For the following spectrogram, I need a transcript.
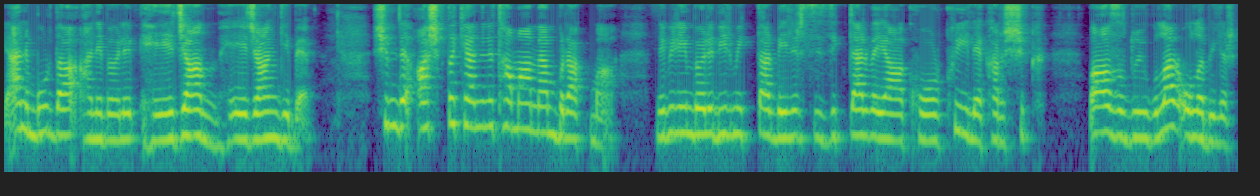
Yani burada hani böyle heyecan, heyecan gibi. Şimdi aşkta kendini tamamen bırakma. Ne bileyim böyle bir miktar belirsizlikler veya korku ile karışık bazı duygular olabilir.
